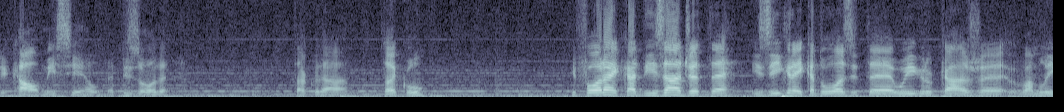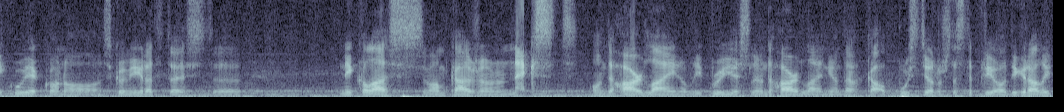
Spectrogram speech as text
je kao misije, jel, epizode. Tako da, to je cool. I fora je kad izađete iz igre i kad ulazite u igru kaže vam lik uvijek ono s kojim igrate, to jest uh, Nikolas vam kaže ono next on the hard line ili previously on the hard line i onda kao pusti ono što ste prije odigrali.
